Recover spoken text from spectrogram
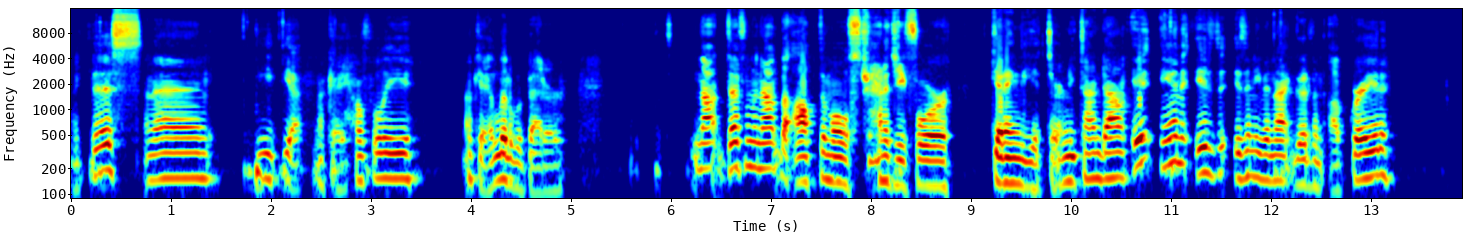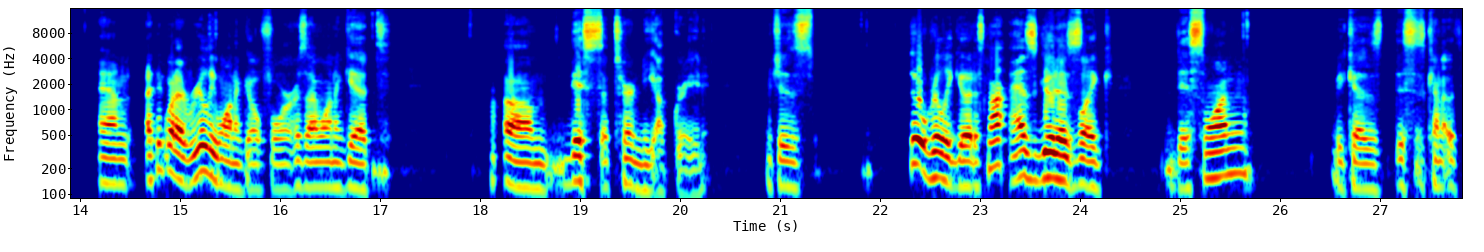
like this and then, yeah, okay, hopefully, okay, a little bit better. Not, definitely not the optimal strategy for getting the eternity time down. It, and is, isn't even that good of an upgrade and I think what I really want to go for is I want to get um, this Eternity upgrade, which is still really good. It's not as good as like this one because this is kind of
